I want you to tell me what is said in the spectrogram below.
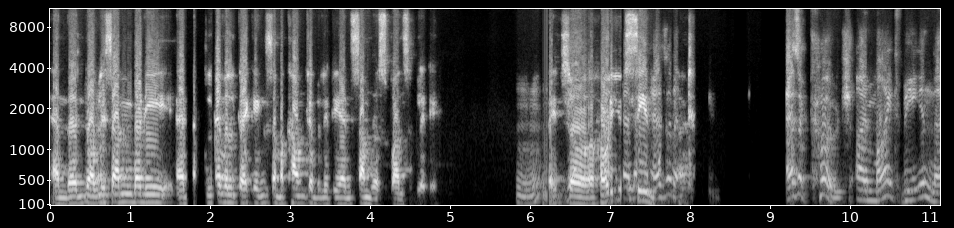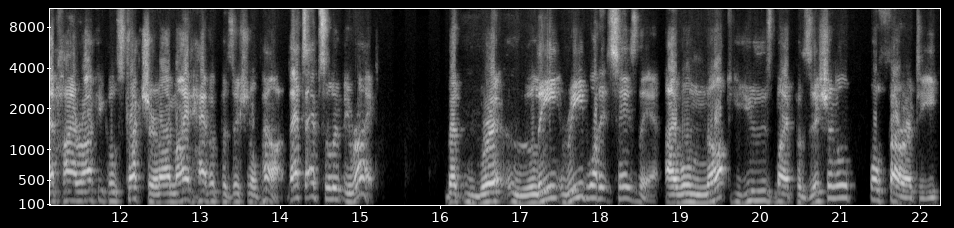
And then probably somebody at that level taking some accountability and some responsibility, Mhm. right? So how do you And see that? As a coach, I might be in that hierarchical structure and I might have a positional power. That's absolutely right. But re- read what it says there. I will not use my positional authority,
